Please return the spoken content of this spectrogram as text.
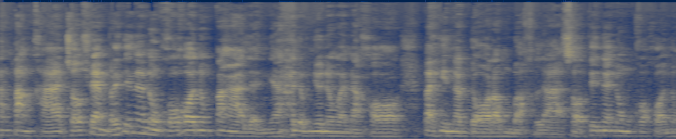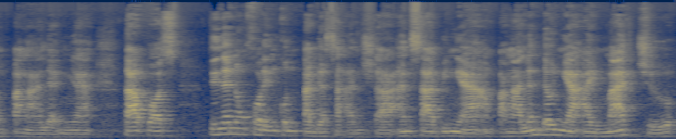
ang tangkad. So, syempre, tinanong ko kung anong pangalan niya. Alam niyo naman ako, pahinadorang bakla. So, tinanong ko kung anong pangalan niya. Tapos, tinanong ko rin kung taga saan siya. Ang sabi niya, ang pangalan daw niya ay Matthew,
